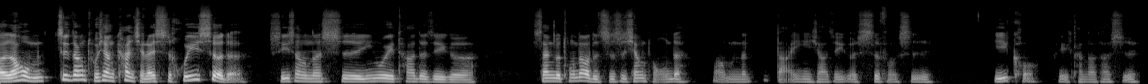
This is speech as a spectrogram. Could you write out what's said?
呃，然后我们这张图像看起来是灰色的，实际上呢，是因为它的这个三个通道的值是相同的。啊我们来打印一下这个是否是 equal，可以看到它是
